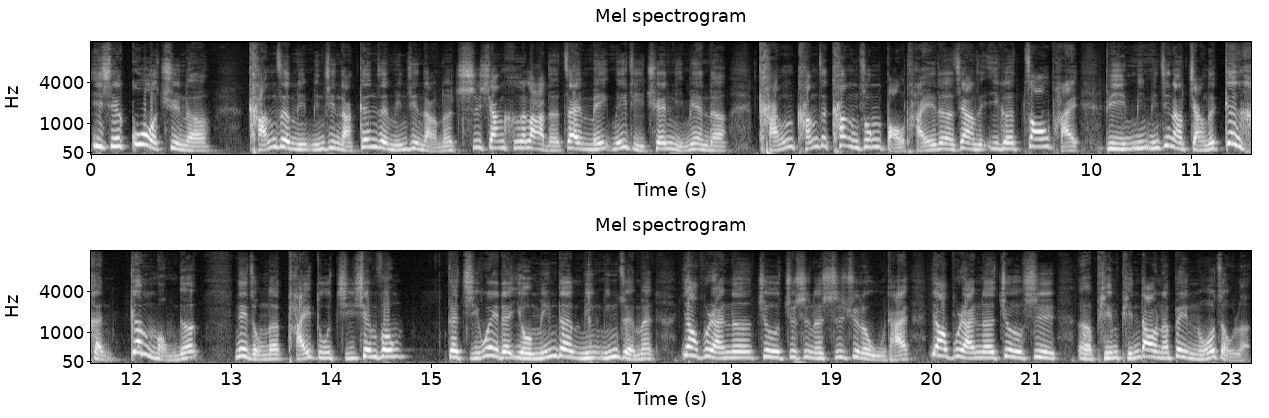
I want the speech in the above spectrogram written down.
一些过去呢。扛着民民进党，跟着民进党呢，吃香喝辣的，在媒媒体圈里面呢，扛扛着抗中保台的这样的一个招牌，比民民进党讲的更狠、更猛的那种的台独急先锋的几位的有名的名名嘴们，要不然呢，就就是呢失去了舞台，要不然呢，就是呃频频道呢被挪走了，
